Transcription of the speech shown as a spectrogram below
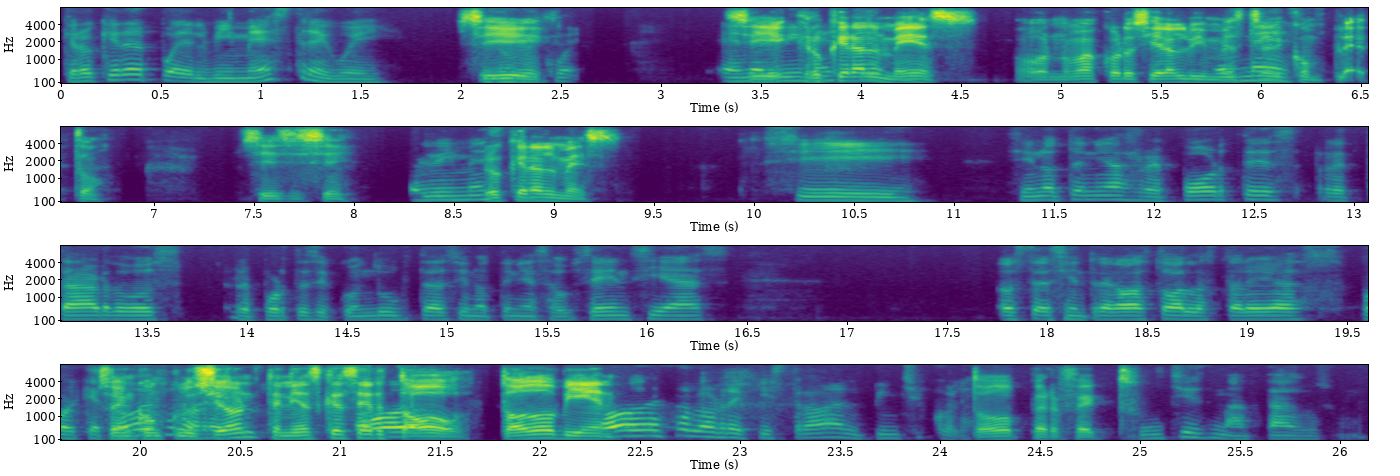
creo que era por el bimestre, güey. Si no me Sí, en sí, creo que era el mes, o no me acuerdo si era el bimestre mes. completo. Sí, sí, sí, El creo que era el mes. si, si no tenías reportes, retardos, reportes de conducta, si no tenías ausencias, o sea, si entregabas todas las tareas, porque O sea, en conclusión, tenías que hacer todo- todo, todo bien, todo eso lo registraba el pinche colegio. todo perfecto. Pinches matados, güey.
